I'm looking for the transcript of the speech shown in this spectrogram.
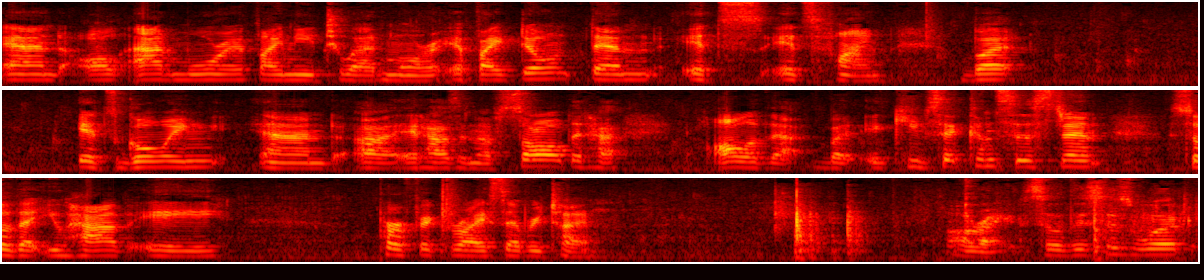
And I'll add more if I need to add more. If I don't, then it's it's fine. But it's going and uh, it has enough salt. It has all of that. But it keeps it consistent so that you have a perfect rice every time. All right, so this is what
